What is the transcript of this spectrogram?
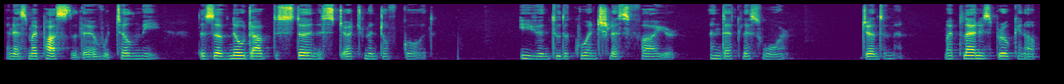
and as my pastor there would tell me, deserve no doubt the sternest judgment of God, even to the quenchless fire and deathless warm. Gentlemen, my plan is broken up.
